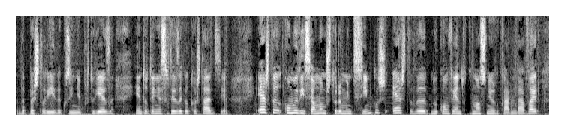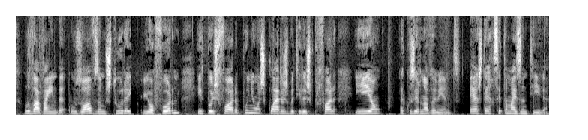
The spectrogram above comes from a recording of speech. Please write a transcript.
da pastelaria e da cozinha portuguesa, e então tenho a certeza que é o que ele está a dizer. Esta, como eu disse, é uma mistura muito simples. Esta de- do convento de Nosso Senhor do Carmo de Aveiro levava ainda os ovos, a mistura e ao forno, e depois fora punham as claras batidas por fora e iam a cozer novamente. Esta é a receita mais antiga.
